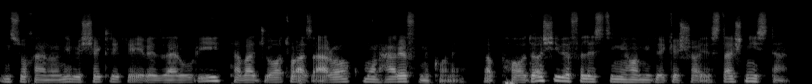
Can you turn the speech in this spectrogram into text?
این سخنرانی به شکلی غیر ضروری توجهات رو از عراق منحرف می‌کنه و پاداشی به فلسطینی ها میده که شایستش نیستند.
